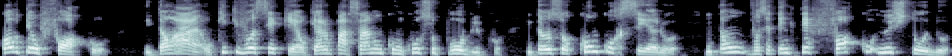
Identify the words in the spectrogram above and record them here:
Qual o teu foco? Então, ah, o que, que você quer? Eu quero passar num concurso público. Então, eu sou concurseiro. Então, você tem que ter foco no estudo.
